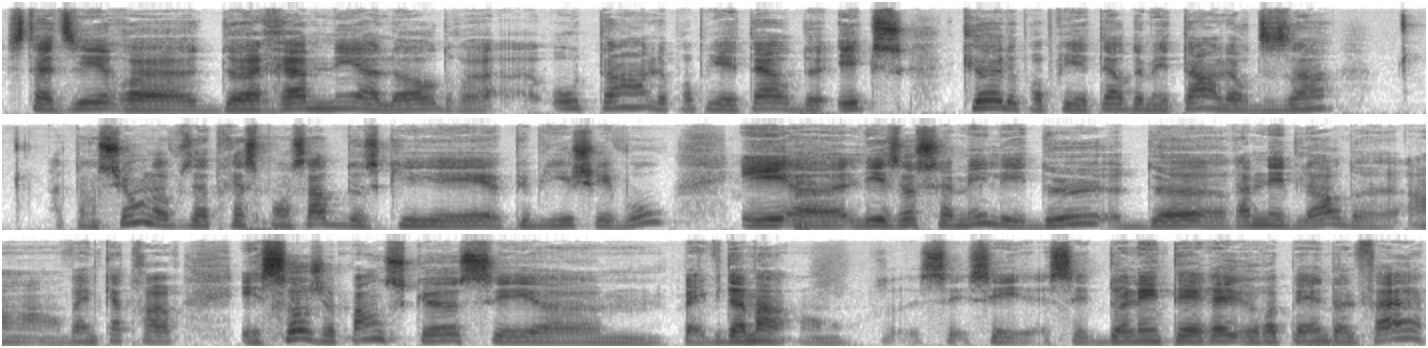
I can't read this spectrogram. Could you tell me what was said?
c'est-à-dire de ramener à l'ordre autant le propriétaire de X que le propriétaire de Meta en leur disant Attention, là, vous êtes responsable de ce qui est publié chez vous et euh, les a sommés, les deux, de ramener de l'ordre en, 24 heures. Et ça, je pense que c'est, euh, bien évidemment, c'est de l'intérêt européen de le faire,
